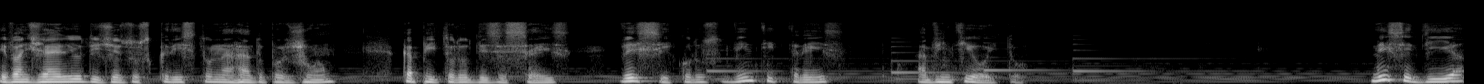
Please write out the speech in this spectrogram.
Evangelho de Jesus Cristo, narrado por João, capítulo 16, versículos 23 a 28. Nesse dia,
